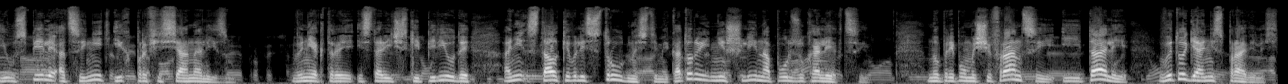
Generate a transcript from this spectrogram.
и успели оценить их профессионализм. В некоторые исторические периоды они сталкивались с трудностями, которые не шли на пользу коллекции. Но при помощи Франции и Италии в итоге они справились.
